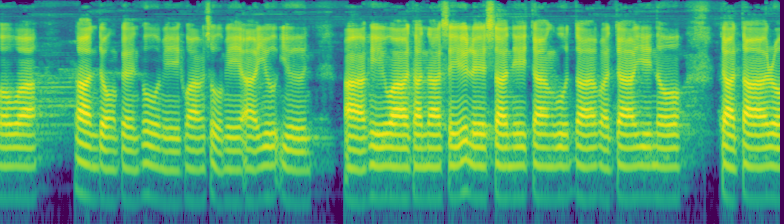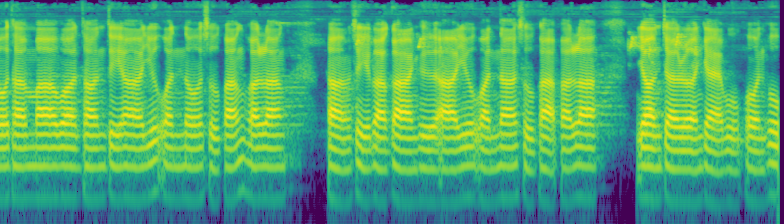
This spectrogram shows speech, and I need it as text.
ภวะท่านจงเป็นผู้มีความสุขมีอายุยืน อาภิวาธนาสีเลสานิจังวุตาปจายโนจัตตารโอธรรมาวาทันติอายุวันโนสุขังพลังธรรมสี่ประการคืออายุวันนาสุขะพละ ย่อนเจริญแก่บุคคลผู้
